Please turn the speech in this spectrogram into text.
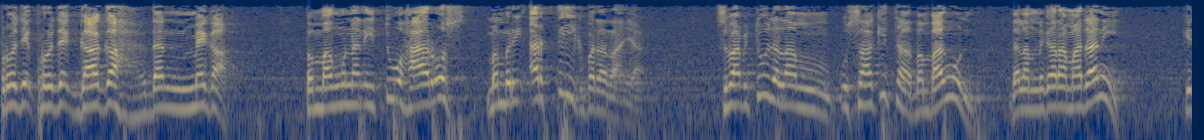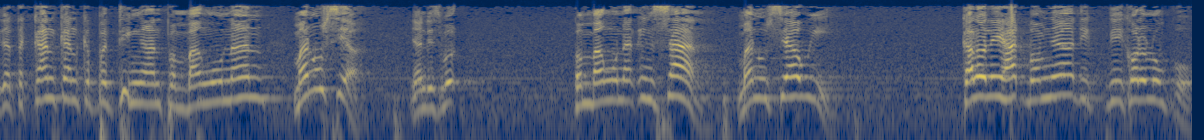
projek-projek gagah dan mega. Pembangunan itu harus memberi arti kepada rakyat. Sebab itu dalam usaha kita membangun dalam negara madani, kita tekankan kepentingan pembangunan manusia yang disebut pembangunan insan, manusiawi. Kalau lihat bomnya di, di Kuala Lumpur,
